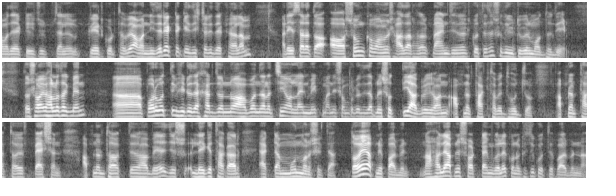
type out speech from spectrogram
আমাদের একটা ইউটিউব চ্যানেল ক্রিয়েট করতে হবে। আমার নিজেরই একটা কেজ স্টাডি দেখালাম। আর এছাড়া তো অসংখ্য মানুষ হাজার হাজার ক্লায়েন্ট জেনারেট করতেছে শুধু ইউটিউবের মধ্য দিয়ে। তো সবাই ভালো থাকবেন। পরবর্তী ভিডিও দেখার জন্য আহ্বান জানাচ্ছি অনলাইন মেক মানি সম্পর্কে যদি আপনি সত্যি আগ্রহী হন, আপনার থাকতে হবে ধৈর্য, আপনার থাকতে হবে প্যাশন আপনার থাকতে হবে যে লেগে থাকার একটা মন মানসিকতা। তবেই আপনি পারবেন, না হলে আপনি শর্ট টাইম গলে কোনো কিছু করতে পারবেন না।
